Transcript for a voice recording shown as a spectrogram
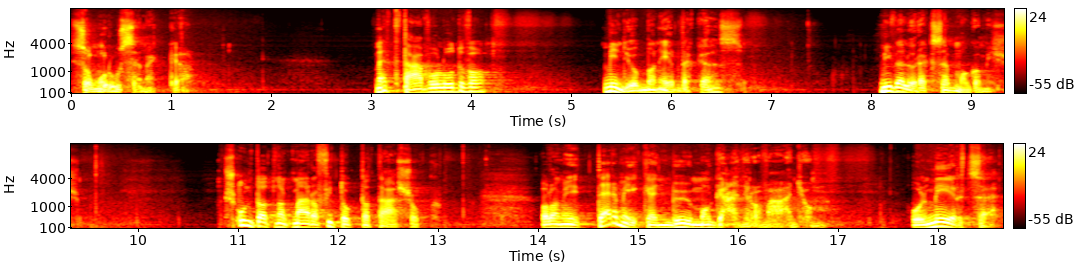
szomorú szemekkel. Mert távolodva mind jobban érdekelsz, mivel öregszem magam is. És untatnak már a fitoktatások. Valami termékeny bő magányra vágyom, hol mérce,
